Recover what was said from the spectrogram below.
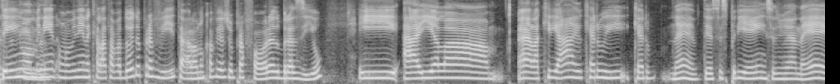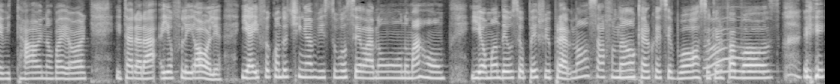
tem uma menina, uma menina que ela tava doida pra vir, tá? Ela nunca viajou pra fora do Brasil. E aí ela, ela queria, ah, eu quero ir, quero, né, ter essa experiência de ver a neve e tal, em Nova York e tarará. E eu falei, olha, e aí foi quando eu tinha visto você lá no, no Marrom. E eu mandei o seu perfil para ela. Nossa, ela falou, não, eu quero conhecer Boston, eu quero ir pra Boston. E,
